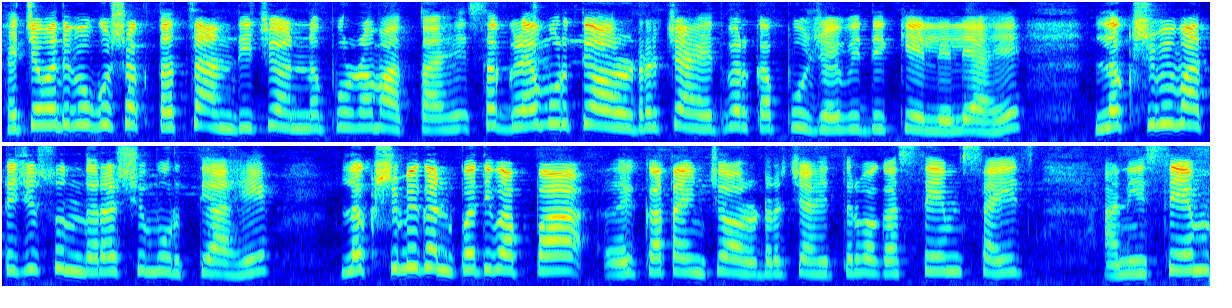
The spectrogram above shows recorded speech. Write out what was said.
ह्याच्यामध्ये बघू शकता चांदीची अन्नपूर्णा माता आहे. सगळ्या मूर्ती ऑर्डरच्या आहेत बरं का. पूजाविधी केलेले आहे. लक्ष्मी मातेची सुंदर अशी मूर्ती आहे. लक्ष्मी गणपती बाप्पा एका ताईंच्या ऑर्डरचे आहेत. तर बघा सेम साईज आणि सेम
